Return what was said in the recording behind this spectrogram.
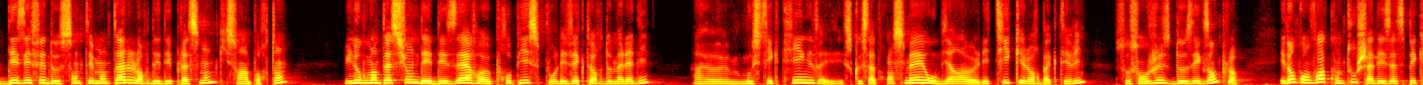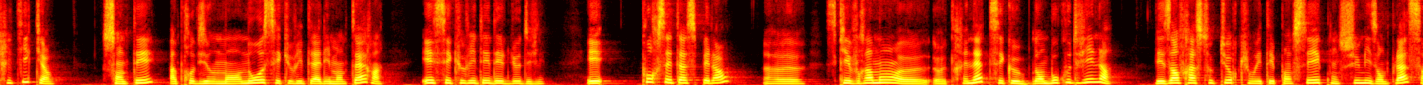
des effets de santé mentale lors des déplacements qui sont importants, une augmentation des, euh, propices pour les vecteurs de maladies, moustiques, tigres et ce que ça transmet, ou bien les tiques et leurs bactéries. Ce sont juste deux exemples. Et donc on voit qu'on touche à des aspects critiques santé, approvisionnement en eau, sécurité alimentaire et sécurité des lieux de vie. Et pour cet aspect-là, euh, ce qui est vraiment euh, euh, très net, c'est que dans beaucoup de villes, les infrastructures qui ont été pensées, conçues, mises en place,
